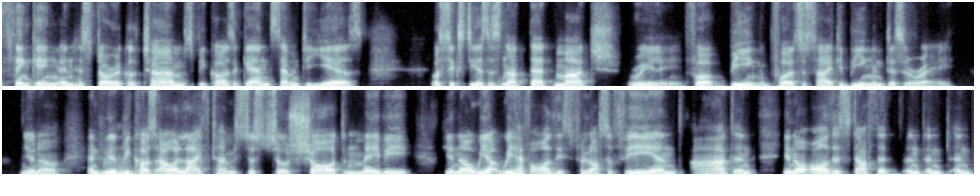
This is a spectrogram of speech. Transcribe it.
thinking in historical terms because again, seventy years or 60 years is not that much really for being for a society being in disarray you know? And we Mhm. because our lifetime is just so short and maybe you know we are we have all this philosophy and art and you know all this stuff that and and, and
